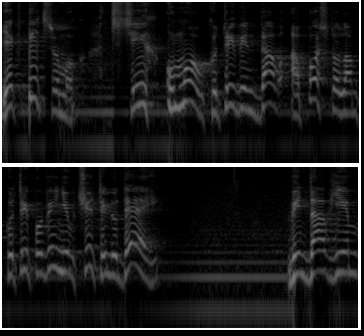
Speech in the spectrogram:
Як підсумок цих умов, котрі він дав апостолам, котрі повинні вчити людей, він дав їм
